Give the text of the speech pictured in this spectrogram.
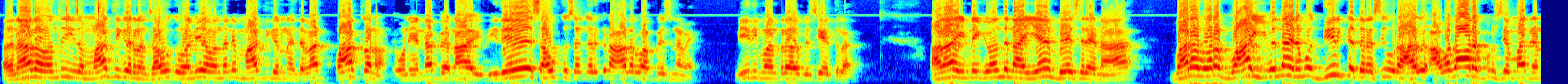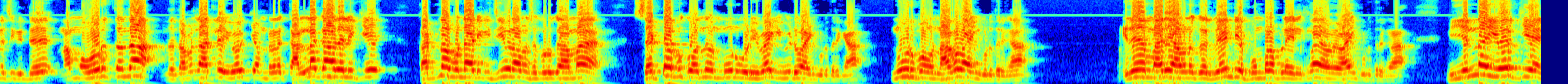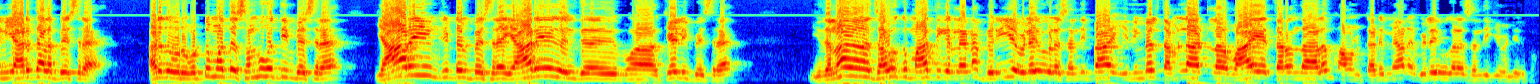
அதனால வந்து இதை மாத்திக்கிறேன் சவுக்கு வழியா வந்தோடனே மாத்திக்கிறேன் இதெல்லாம் பார்க்கணும். உன் என்ன பே- நான் இதே சவுக்கு சங்கருக்கு நான் ஆதரவா பேசினவன். நீதிமன்ற விஷயத்துல. ஆனா இன்னைக்கு வந்து நான் ஏன் பேசுறேன்னா வர வர வாய் இவன் தான் என்னமோ தீர்க்கதரிசி ஒரு அவதார புருஷன் மாதிரி நினைச்சுக்கிட்டு நம்ம ஒருத்தன் தான் இந்த தமிழ்நாட்டுல யோக்கியம்ன்ற கள்ளக்காதலிக்கு கட்டின பொண்டாடிக்கு ஜீவராமசம் கொடுக்காம செட்டப்புக்கு வந்து மூணு கோடி ரூபாய்க்கு வீடு வாங்கி கொடுத்துருக்கான். நூறு பவுன் நகை வாங்கி கொடுத்துருக்கான். இதே மாதிரி அவனுக்கு வேண்டிய பொம்பளை பிள்ளைகளுக்குலாம் அவன் வாங்கி கொடுத்துருக்கான். நீ என்ன யோக்கிய நீ அடுத்தால பேசுற? அடுத்து ஒரு ஒட்டுமொத்த சமூகத்தையும் பேசுற? யாரையும் கிண்டல் பேசுற யாரையும் இது கேலி பேசுற. இதெல்லாம் சவுக்கு மாத்திக்கிறலன்னா பெரிய விளைவுகளை சந்திப்பான். இனிமேல் தமிழ்நாட்டுல வாயை திறந்தாலும் அவன் கடுமையான விளைவுகளை சந்திக்க வேண்டியிருக்கும்.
